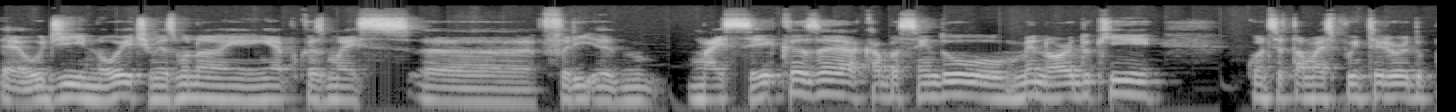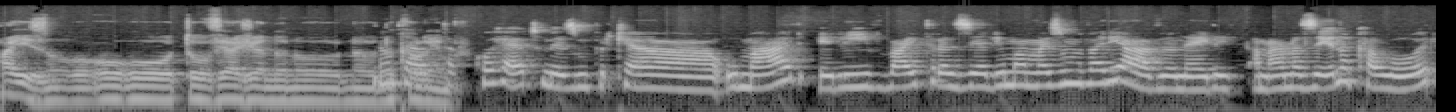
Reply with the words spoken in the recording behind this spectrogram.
é, o dia e noite, mesmo na, em épocas mais, uh, mais secas, é, acaba sendo menor do que quando você tá mais pro interior do país. Ou, ou, ou eu tô viajando no, no Não, tá, tá correto mesmo, porque a, o mar, ele vai trazer ali uma, mais uma variável, né? Ele armazena calor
